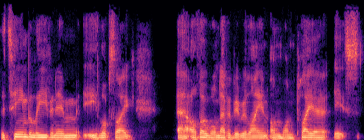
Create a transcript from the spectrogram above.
the team believe in him. He looks like, uh, although we'll never be reliant on one player, it's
